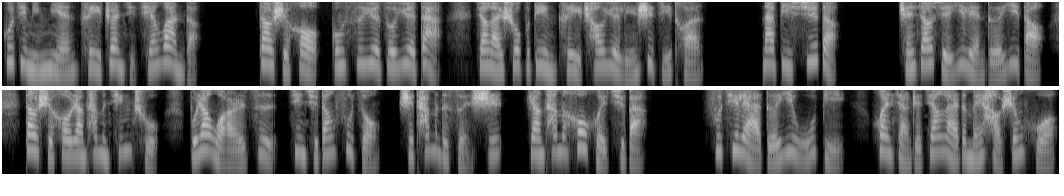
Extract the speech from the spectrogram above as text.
估计明年可以赚几千万的。到时候公司越做越大，将来说不定可以超越林氏集团。那必须的，陈小雪一脸得意道：“到时候让他们清楚，不让我儿子进去当副总是他们的损失，让他们后悔去吧。”夫妻俩得意无比，幻想着将来的美好生活。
